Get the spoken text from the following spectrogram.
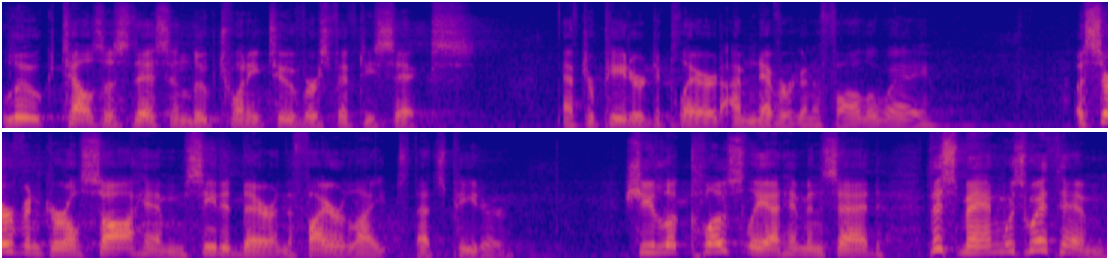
Luke tells us this in Luke 22, verse 56, after Peter declared, I'm never going to fall away. A servant girl saw him seated there in the firelight. That's Peter. She looked closely at him and said, This man was with him.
